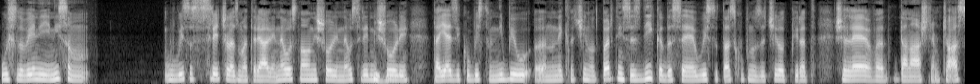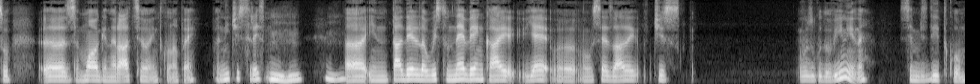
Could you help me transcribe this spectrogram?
v Sloveniji nisem v bistvu se srečala z materiali, ne v osnovni šoli, ne v srednji šoli. Ta jezik v bistvu ni bil uh, na nek način odprt in se zdi, da se je v bistvu ta skupnost začela odpirati šele v današnjem času uh, z mojo generacijo in tako naprej. Pa ni čist resno. Mhm. Mhm. Uh, in ta del, da v bistvu ne vem, kaj je uh, vse zadaj, čez v zgodovini, ne, se mi zdi tako,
